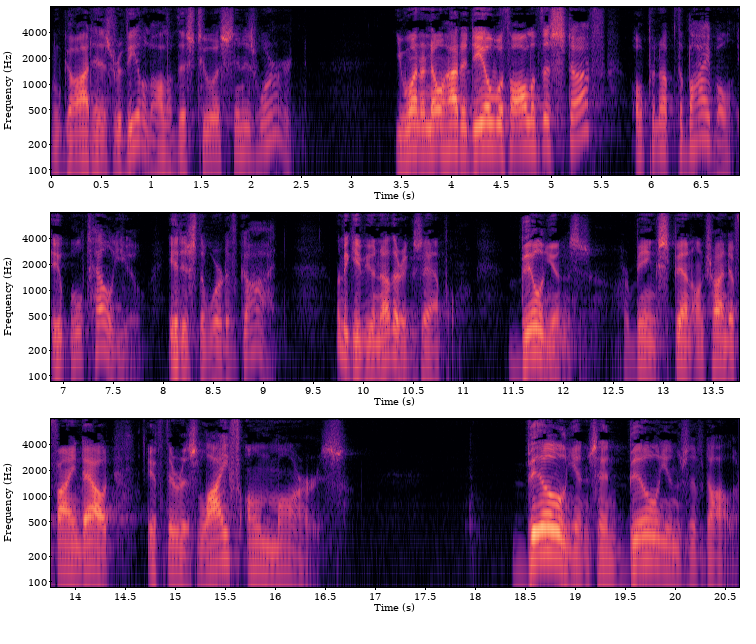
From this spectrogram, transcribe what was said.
And God has revealed all of this to us in His Word. You want to know how to deal with all of this stuff? Open up the Bible. It will tell you. It is the Word of God. Let me give you another example. Billions are being spent on trying to find out if there is life on Mars billions and billions of dollars.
